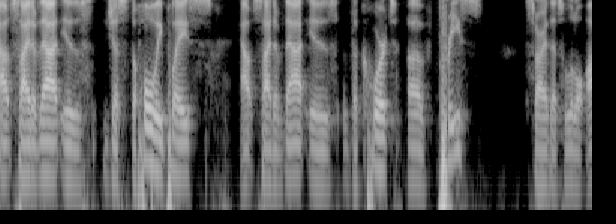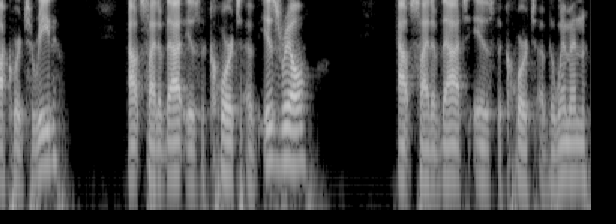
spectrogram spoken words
Outside of that is just the holy place. Outside of that is the court of priests. Sorry, that's a little awkward to read. Outside of that is the court of Israel. Outside of that is the court of the women.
